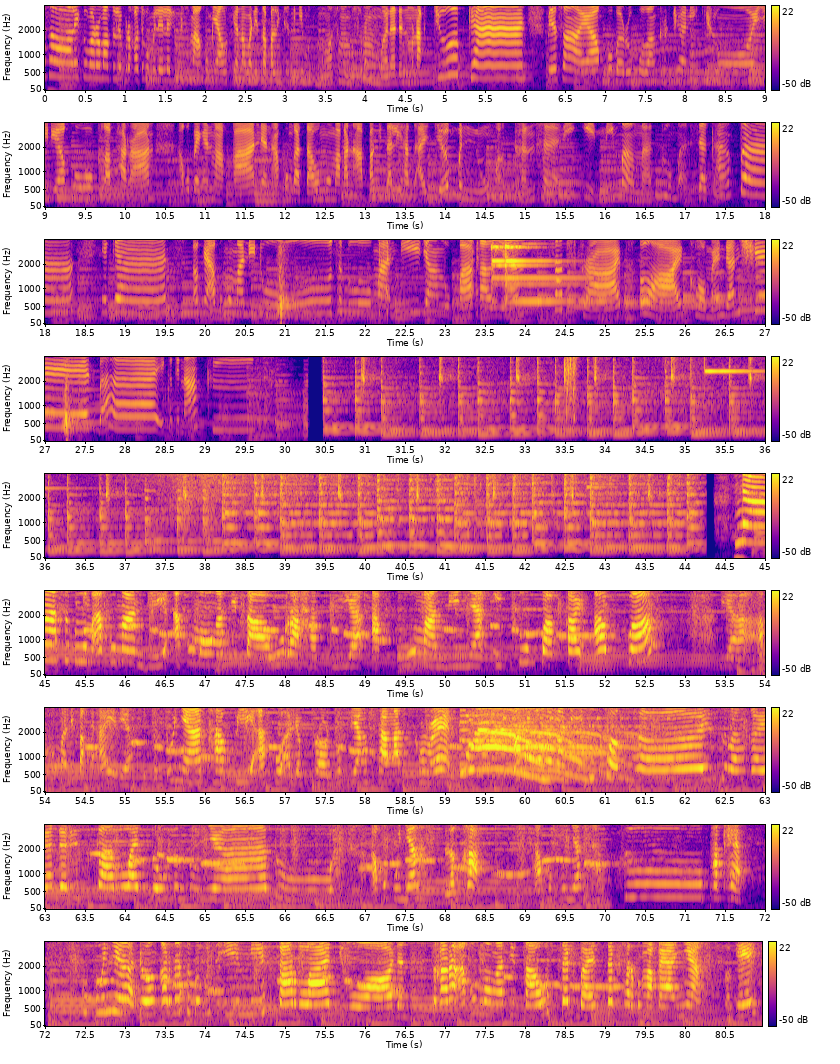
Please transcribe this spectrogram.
Assalamualaikum warahmatullahi wabarakatuh. Kembali lagi bersama aku Mia Alfiana Wanita paling cantik imut bunga Sama pesona memana dan menakjubkan. Biasa ya aku baru pulang kerja nih cuy. Jadi aku kelaparan Aku pengen makan Dan aku nggak tahu mau makan apa. Kita lihat aja menu makan hari ini. Mamaku masak apa? Ya kan? Oke aku mau mandi dulu. Sebelum mandi jangan lupa kalian subscribe, like, komen, dan share. Bye aku Nah, sebelum aku mandi, aku mau ngasih tahu rahasia aku mandinya itu pakai apa? Ya, aku mandi pakai air ya sih tentunya, tapi aku ada produk yang sangat keren. Aku mau mandi itu pakai serangkaian dari Scarlett dong tentunya. Tuh, aku punya lengkap. Aku punya satu paket aku punya dong karena sebagus ini Scarlett gitu loh dan sekarang aku mau ngasih tahu step by step cara pemakaiannya oke okay?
